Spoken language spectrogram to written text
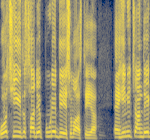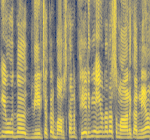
ਉਹ ਸ਼ਹੀਦ ਸਾਡੇ ਪੂਰੇ ਦੇਸ਼ ਵਾਸਤੇ ਆ। ਅਸੀਂ ਨਹੀਂ ਚਾਹੁੰਦੇ ਕਿ ਉਹ ਵੀਰ ਚੱਕਰ ਵਾਪਸ ਕਰਨ, ਫਿਰ ਵੀ ਅਸੀਂ ਉਹਨਾਂ ਦਾ ਸਨਮਾਨ ਕਰਨੇ ਆ।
